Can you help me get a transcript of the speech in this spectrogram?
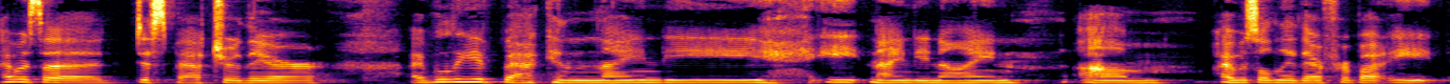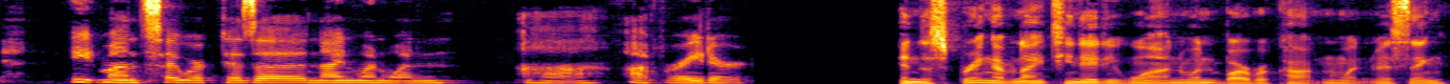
I was a dispatcher there, I believe back in 98, 99. Um, I was only there for about eight, eight months, I worked as a 911 uh, operator. In the spring of 1981, when Barbara Cotton went missing,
